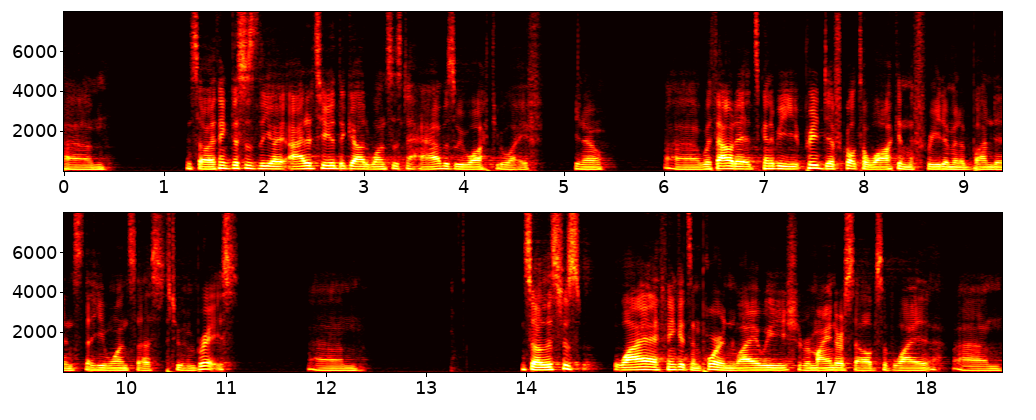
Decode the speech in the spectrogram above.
Um, and so I think this is the uh, attitude that God wants us to have as we walk through life. You know, uh, without it, it's going to be pretty difficult to walk in the freedom and abundance that He wants us to embrace. Um, so this is why I think it's important, why we should remind ourselves of why, um,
